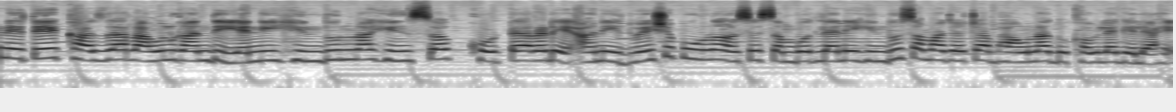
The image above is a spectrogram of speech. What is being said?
नेते खासदार राहुल गांधी यांनी हिंदूंना हिंसक खोटारडे आणि द्वेषपूर्ण असे संबोधल्याने हिंदू समाजाच्या भावना दुखवल्या गेल्या आहे.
